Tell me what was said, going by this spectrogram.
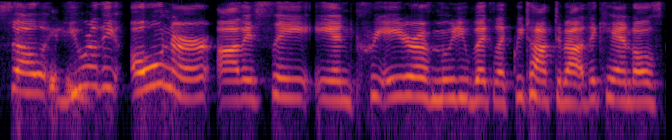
So you are the owner, obviously, and creator of Moody Wick, like we talked about, the candles.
